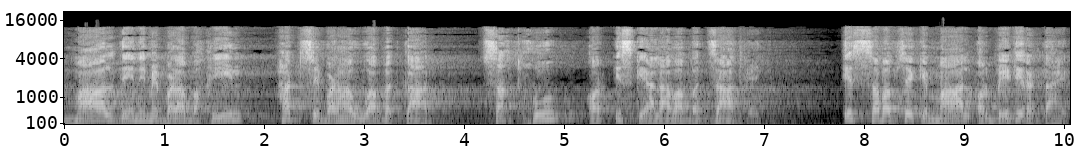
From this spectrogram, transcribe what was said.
माल देने में बड़ा बकील हद से बढ़ा हुआ बदकार, सख्त खू और इसके अलावा बदजात है। इस सबब से कि माल और बेटे रखता है।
